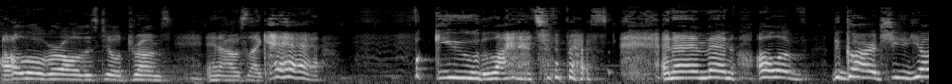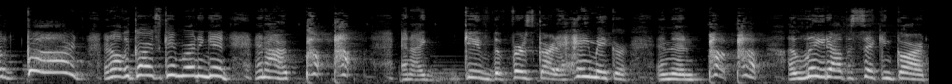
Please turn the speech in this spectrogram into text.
all over all the steel drums. And I was like, hey, fuck you, the Lionetts are the best. And, and then all of the guards, she yelled, guard! And all the guards came running in and I pop, pop. And I gave the first guard a haymaker and then pop, pop. I laid out the second guard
